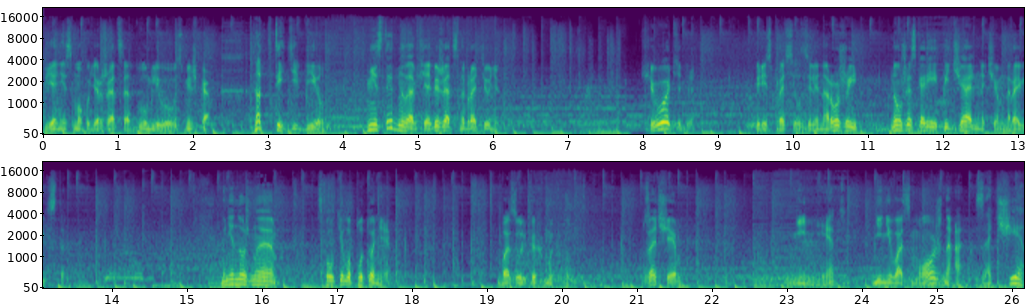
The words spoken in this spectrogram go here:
Я не смог удержаться от глумливого смешка. «А ты дебил! Не стыдно вообще обижаться на братюню?» «Чего тебе?» — переспросил зеленорожий, но уже скорее печально, чем норовисто. Мне нужно с полкило плутония. Базулька хмыкнул. «Зачем?» «Не нет, не невозможно, а зачем?»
